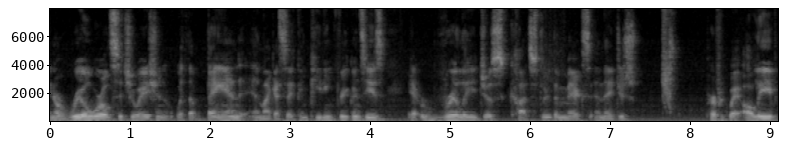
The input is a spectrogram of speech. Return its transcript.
in a real world situation with a band and like I said, competing frequencies, it really just cuts through the mix and they just perfect way. I'll leave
